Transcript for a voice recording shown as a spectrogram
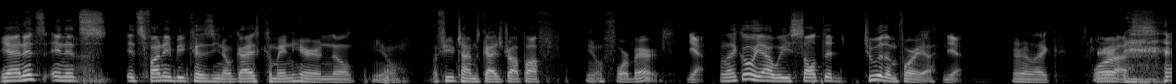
Yeah, and it's and it's Um, it's funny because you know guys come in here and they'll you know a few times guys drop off you know four bears. Yeah. And like, oh yeah, we salted two of them for you. Yeah. And they're like, for us.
